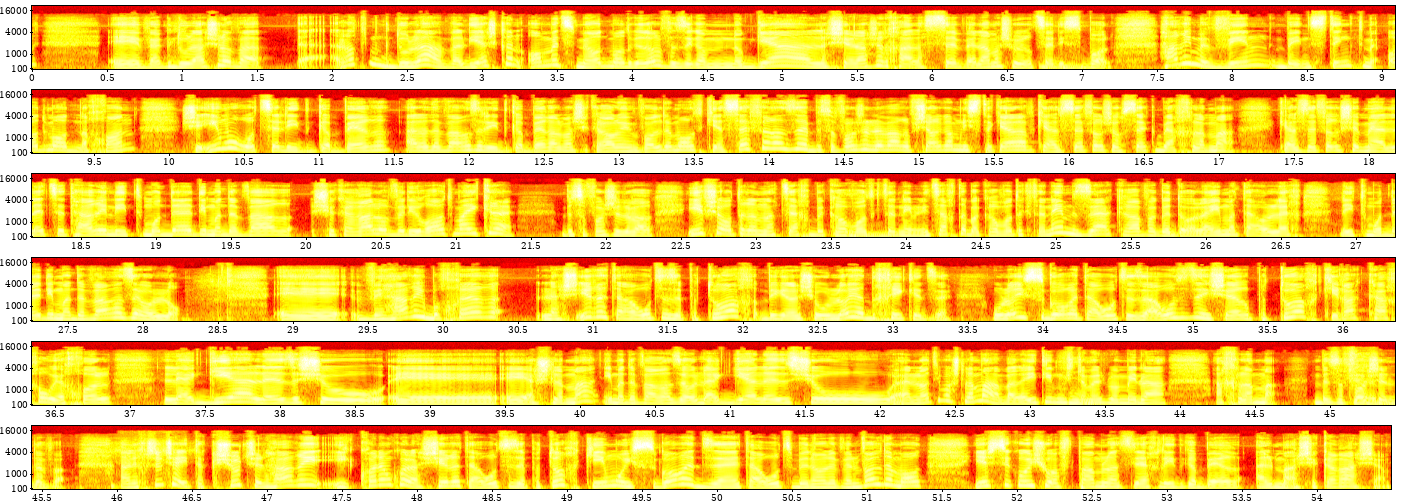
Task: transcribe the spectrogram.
והגדולה שלו, וה... אני לא יודעת אם גדולה, אבל יש כאן אומץ מאוד מאוד גדול, וזה גם נוגע לשאלה שלך על הסבל, למה שהוא ירצה לסבול. הארי מבין באינסטינקט מאוד מאוד נכון, שאם הוא רוצה להתגבר על הדבר הזה, להתגבר על מה שקרה לו עם וולדמורט, כי הספר הזה, בסופו של דבר אפשר גם להסתכל עליו כעל ספר שעוסק בהחלמה, כעל ספר שמאלץ את הארי להתמודד עם הדבר שקרה לו ולראות מה יקרה, בסופו של דבר. אי אפשר יותר לנצח בקרבות קטנים, ניצחת בקרבות הקטנים, זה הקרב הגדול, האם אתה הולך להתמודד עם הדבר הזה או לא. אה, והארי בוחר להשאיר את הערוץ הזה פתוח בגלל שהוא לא ידחיק את זה, הוא לא יסגור את הערוץ הזה, הערוץ הזה יישאר פתוח כי רק ככה הוא יכול להגיע לאיזשהו אה, אה, השלמה עם הדבר הזה או להגיע לאיזשהו, אני לא יודעת אם השלמה אבל הייתי משתמש במילה החלמה בסופו כן. של דבר. אני חושבת שההתעקשות של הארי היא קודם כל להשאיר את הערוץ הזה פתוח כי אם הוא יסגור את זה, את הערוץ בינו לבין וולדמורט, יש סיכוי שהוא אף פעם לא יצליח להתגבר על מה שקרה שם.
